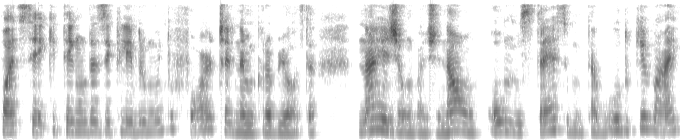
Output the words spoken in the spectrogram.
pode ser que tenha um desequilíbrio muito forte na microbiota na região vaginal ou um estresse muito agudo que vai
